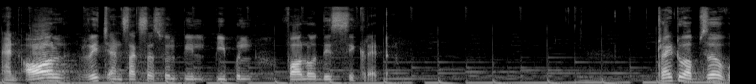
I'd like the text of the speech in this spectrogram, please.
and all rich and successful people follow this secret. Try to observe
